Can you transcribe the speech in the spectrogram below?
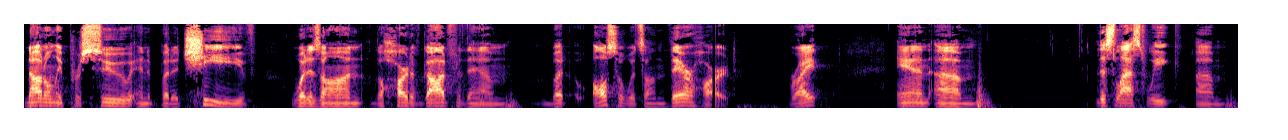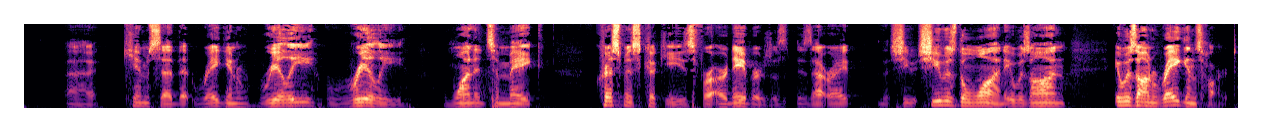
not only pursue and but achieve what is on the heart of God for them, but also what's on their heart, right? And um, this last week, um, uh, Kim said that Reagan really, really wanted to make Christmas cookies for our neighbors. Is, is that right? She she was the one. It was on it was on Reagan's heart.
